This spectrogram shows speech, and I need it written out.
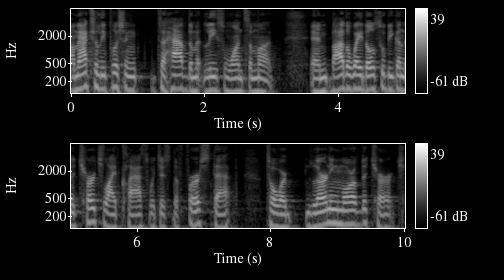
I'm actually pushing to have them at least once a month. And by the way, those who begin the church life class, which is the first step toward learning more of the church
